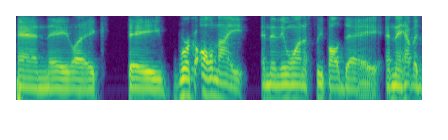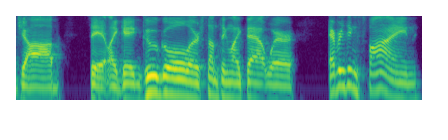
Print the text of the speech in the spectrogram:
and they like they work all night and then they want to sleep all day and they have a job say like at google or something like that where everything's fine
